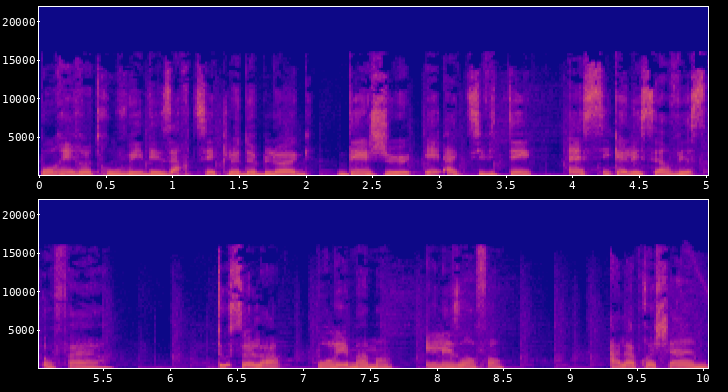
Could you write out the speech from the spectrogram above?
pour y retrouver des articles de blog, des jeux et activités ainsi que les services offerts. Tout cela pour les mamans et les enfants. À la prochaine!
